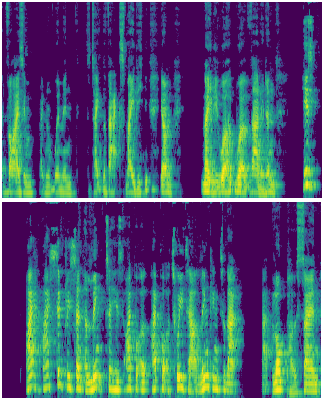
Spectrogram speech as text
advising pregnant women to take the vax maybe you know maybe weren't, weren't valid and his I, I simply sent a link to his I put a, I put a tweet out linking to that that blog post saying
